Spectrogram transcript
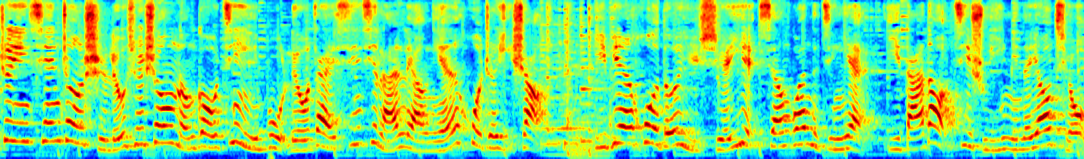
这一签证使留学生能够进一步留在新西兰两年或者以上，以便获得与学业相关的经验，以达到技术移民的要求。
